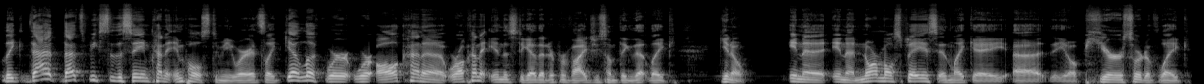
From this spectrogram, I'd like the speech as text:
Like that that speaks to the same kind of impulse to me where it's like, yeah, look, we're we're all kind of we're all kind of in this together to provide you something that like, you know, in a in a normal space in like a uh, you know pure sort of like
